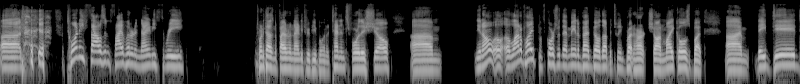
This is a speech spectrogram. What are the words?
uh, 20,593 20,593 people in attendance for this show. Um, you know, a, a lot of hype, of course, with that main event build up between Bret Hart, Shawn Michaels, but um, they did,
